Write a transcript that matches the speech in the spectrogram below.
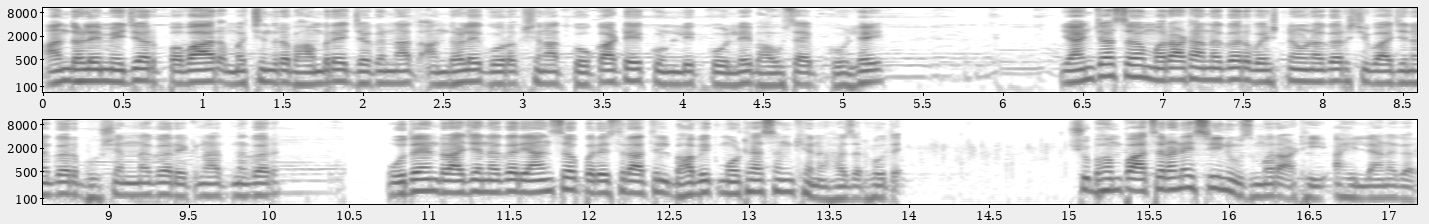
आंधळे मेजर पवार मच्छिंद्र भांबरे जगन्नाथ आंधळे गोरक्षनाथ कोकाटे कुंडलिक कोल्हे भाऊसाहेब कोल्हे. यांच्यासह मराठानगर वैष्णवनगर शिवाजीनगर भूषणनगर एकनाथनगर उदयनराजेनगर यांसह परिसरातील भाविक मोठ्या संख्येनं हजर होते. Shubham Pacharne C news Marathi Ahilyanagar.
